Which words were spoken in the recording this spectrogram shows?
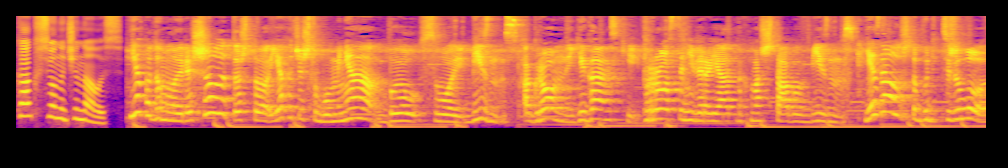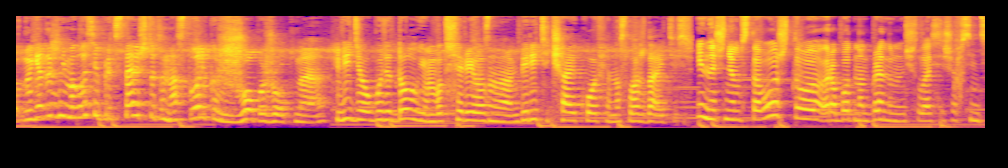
Как все начиналось? Я подумала и решила то, что я хочу, чтобы у меня был свой бизнес, огромный, гигантский, просто невероятных масштабов бизнес. Я знала, что будет тяжело, но я даже не могла себе представить, что это настолько жопа жопная. Видео будет долгим, вот серьезно, берите чай, кофе, наслаждайтесь. И начнем с того, что работа над брендом началась еще в сентябре.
